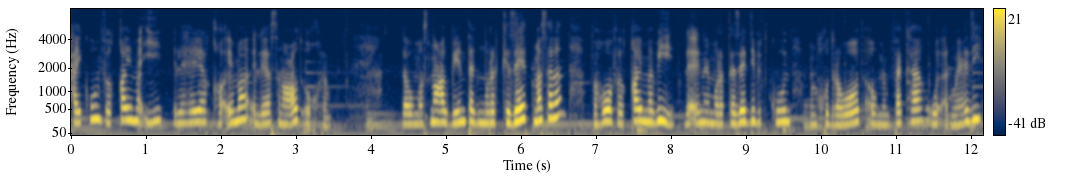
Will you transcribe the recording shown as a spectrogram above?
هيكون في القائمة E اللي هي القائمة اللي هي صناعات أخرى. لو مصنعك بينتج مركزات مثلا فهو في القائمة بي لأن المركزات دي بتكون من خضروات أو من فاكهة والأنواع دي.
